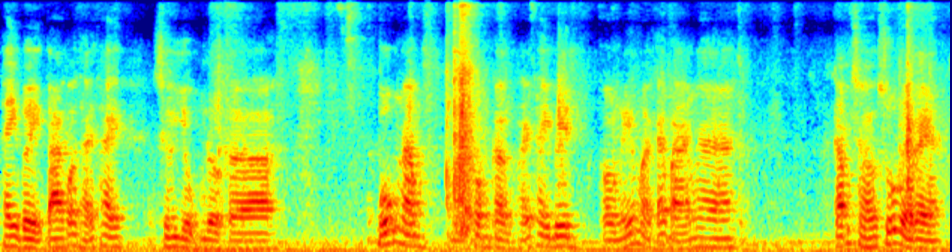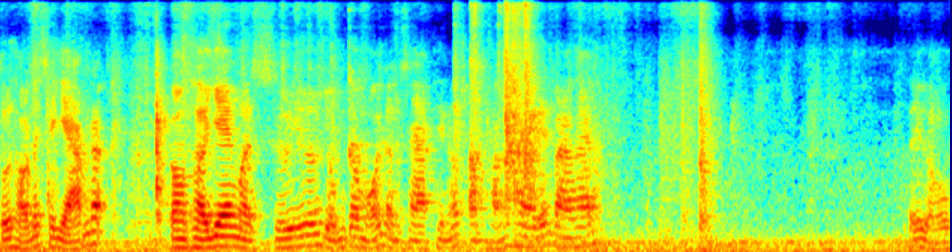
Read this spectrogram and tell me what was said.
Thay vì ta có thể thay sử dụng được ờ, uh, 4 năm mà không cần phải thay pin. Còn nếu mà các bạn uh, cắm sợi xuống về về tuổi thọ nó sẽ giảm đó. Còn thời gian mà sử dụng cho mỗi lần sạc thì nó tầm khoảng 2 đến 3 tháng. Để lộn.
